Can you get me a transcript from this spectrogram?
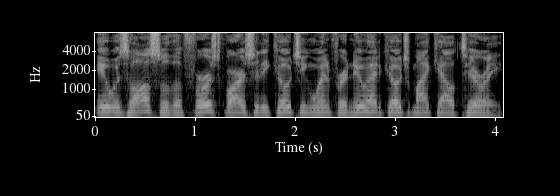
It was also the first varsity coaching win for new head coach Mike Altieri.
